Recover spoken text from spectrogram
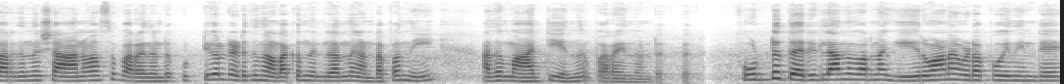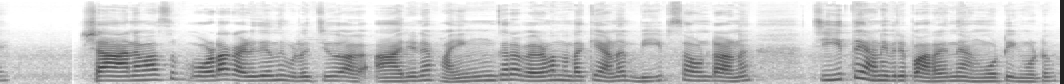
പറഞ്ഞെന്ന് ഷാനവാസ് പറയുന്നുണ്ട്. കുട്ടികളുടെ അടുത്ത് നടക്കുന്നില്ല എന്ന് കണ്ടപ്പോൾ നീ അത് മാറ്റിയെന്ന് പറയുന്നുണ്ട്. ഫുഡ് തരില്ല എന്ന് പറഞ്ഞ ഗീർവാണ ഇവിടെ പോയി നിന്റെ ഷാനവാസ് പോടാ കഴുതിയെന്ന് വിളിച്ചു. ആര്യനെ ഭയങ്കര ബഹളം നടക്കുകയാണ്. ബീപ്പ് സൗണ്ടാണ്. ചീത്തയാണ് ഇവർ പറയുന്നത് അങ്ങോട്ടും ഇങ്ങോട്ടും.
